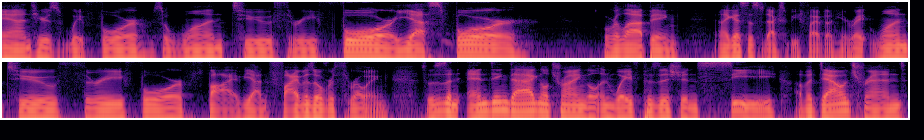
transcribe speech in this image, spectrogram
And here's wave four. So one, two, three, four. Yes, four overlapping. And I guess this would actually be five down here, right? One, two, three, four, five. Yeah, and five is overthrowing. So this is an ending diagonal triangle in wave position C of a downtrend.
